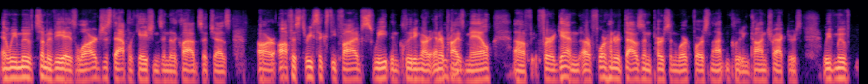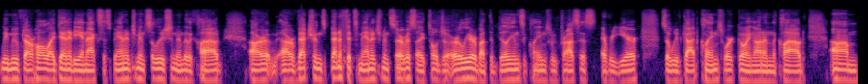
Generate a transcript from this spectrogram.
and we moved some of VA's largest applications into the cloud, such as our Office 365 suite, including our enterprise mm-hmm. mail, uh, for, for, again our 400,000 person workforce, not including contractors. We've moved we moved our whole identity and access management solution into the cloud. Our our veterans benefits management service. I told you earlier about the billions of claims we process every year, so we've got claims work going on in the cloud. Um,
